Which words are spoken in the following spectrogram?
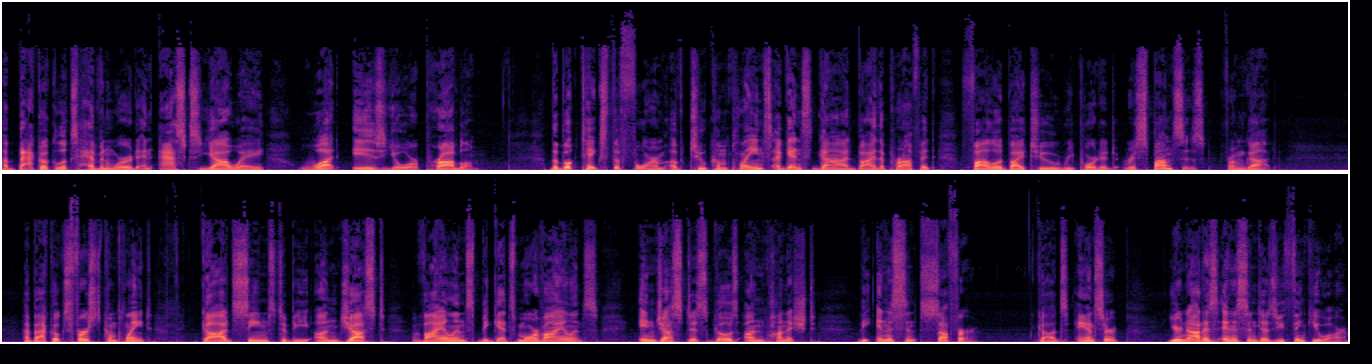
Habakkuk looks heavenward and asks Yahweh, What is your problem? The book takes the form of two complaints against God by the prophet, followed by two reported responses from God. Habakkuk's first complaint God seems to be unjust. Violence begets more violence. Injustice goes unpunished. The innocent suffer. God's answer You're not as innocent as you think you are.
